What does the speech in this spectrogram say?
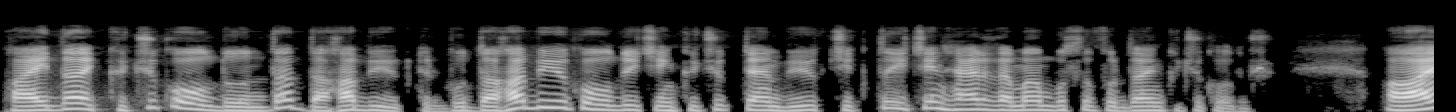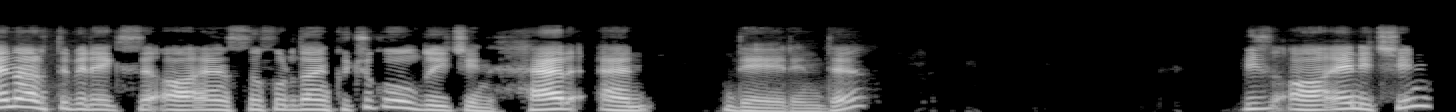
payda küçük olduğunda daha büyüktür. Bu daha büyük olduğu için küçükten büyük çıktığı için her zaman bu sıfırdan küçük olur. An artı 1 eksi an sıfırdan küçük olduğu için her n değerinde biz an için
